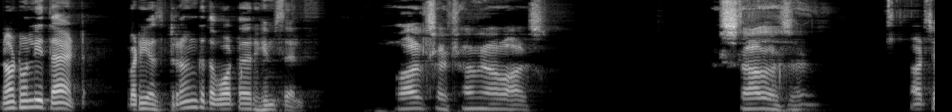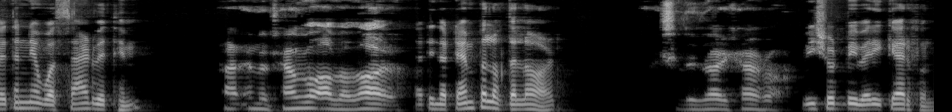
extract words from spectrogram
Not only that, but he has drunk the water himself. Lord Chaitanya was establishing Lord Chaitanya was sad with him that in the temple of the Lord, that in the temple of the Lord we should be very careful. we should be very careful,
